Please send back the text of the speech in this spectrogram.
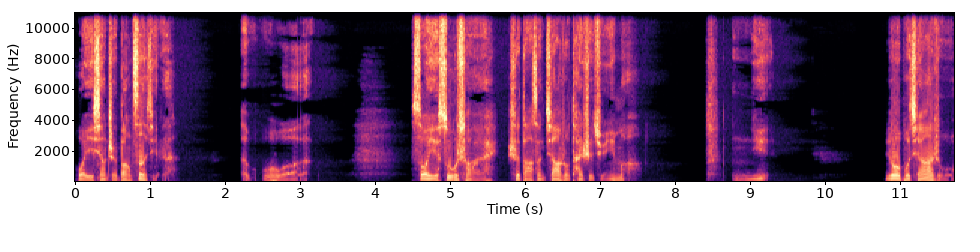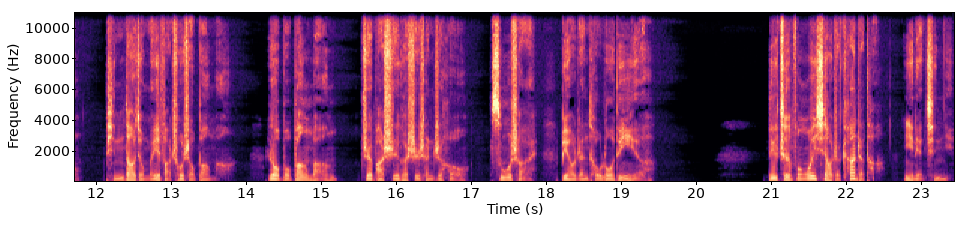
我一向只帮自己人。呃，我，所以苏帅是打算加入太师局吗？你若不加入，贫道就没法出手帮忙；若不帮忙，只怕十个时辰之后，苏帅便要人头落地啊！李晨风微笑着看着他，一脸亲昵。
